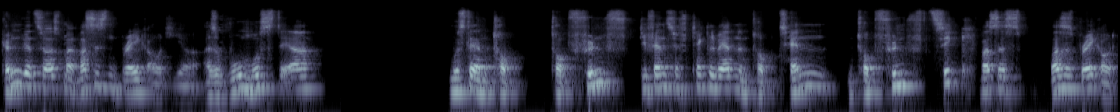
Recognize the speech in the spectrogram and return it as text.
Können wir zuerst mal, was ist ein Breakout Year? Also wo muss der, muss der ein Top, Top 5 Defensive Tackle werden, ein Top 10, ein Top 50? Was ist was ist Breakout?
